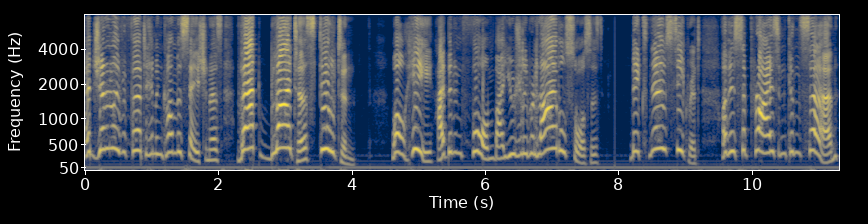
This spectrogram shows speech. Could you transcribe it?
I generally refer to him in conversation as that blighter Stilton, while he, I've been informed by usually reliable sources, makes no secret of his surprise and concern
